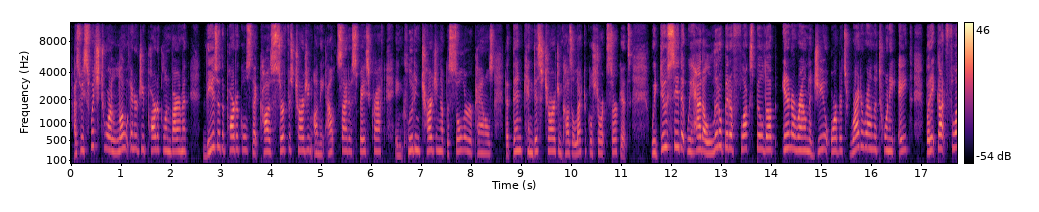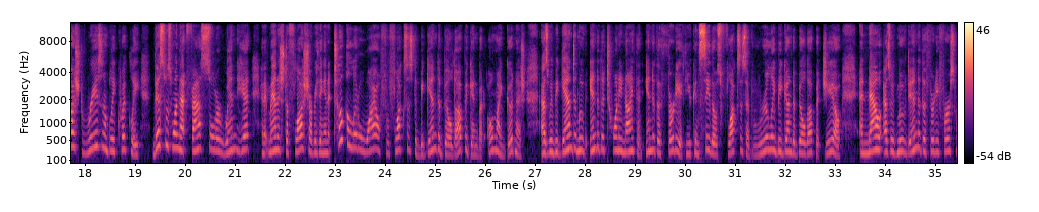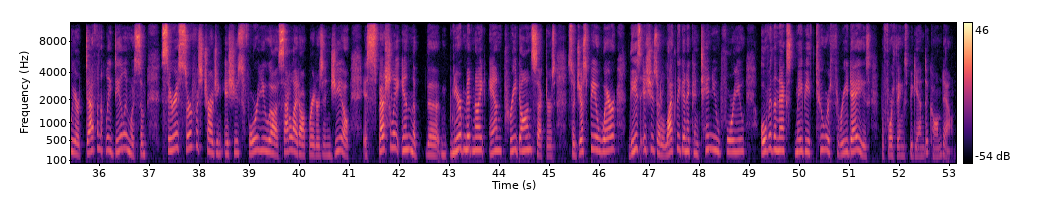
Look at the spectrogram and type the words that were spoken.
As we switch to our low energy particle environment, these are the particles that cause surface charging on the outside of spacecraft, including charging up the solar panels that then can discharge and cause electrical short circuits. We do see that we had a little bit of flux buildup in and around the geo orbits right around the 28th, but it got flushed reasonably quickly. This was when that fast solar wind hit and it managed to flush everything and it took a little while for fluxes to begin to build up again, but oh my goodness, as we began to move into the 29th and into the 30th, you can see those fluxes have really begun to build up at GEO. And now as we've moved into the 31st, we are definitely dealing with some serious surface charging issues for you uh, satellite operators in GEO, especially in the, the near midnight and pre-dawn sectors. So just be aware, these issues are likely going to continue for you over the next maybe two or three days before things begin to calm down.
